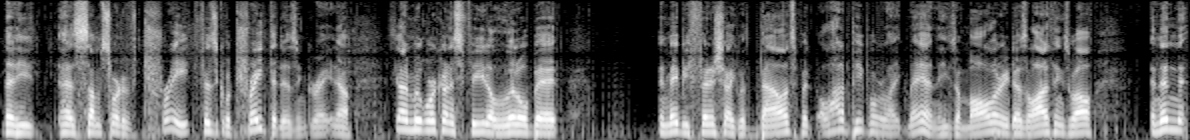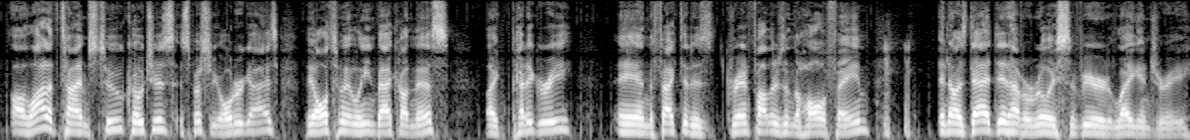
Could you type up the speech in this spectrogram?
that he has some sort of trait, physical trait that isn't great. Now he's got to move, work on his feet a little bit, and maybe finish like with balance. But a lot of people are like, man, he's a mauler. He does a lot of things well. And then the, a lot of times too, coaches, especially older guys, they ultimately lean back on this, like pedigree and the fact that his grandfather's in the Hall of Fame. and now his dad did have a really severe leg injury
